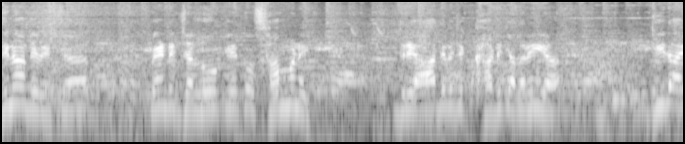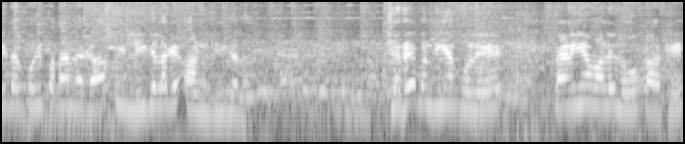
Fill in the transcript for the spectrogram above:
ਦਿਨਾਂ ਦੇ ਵਿੱਚ ਪਿੰਡ ਜੱਲੋਕੇ ਤੋਂ ਸਾਹਮਣੇ ਦਰਿਆ ਦੇ ਵਿੱਚ ਖੱਡ ਚੱਲ ਰਹੀ ਆ ਜਿਹਦਾ ਅਜੇ ਤੱਕ ਕੋਈ ਪਤਾ ਨਹੀਂ ਲੱਗਾ ਵੀ ਲੀਗਲ ਆ ਕਿ ਅਨਲੀਗਲ ਆ। ਜਥੇਬੰਦੀਆਂ ਕੋਲੇ ਪੈਲੀਆਂ ਵਾਲੇ ਲੋਕ ਆ ਕੇ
